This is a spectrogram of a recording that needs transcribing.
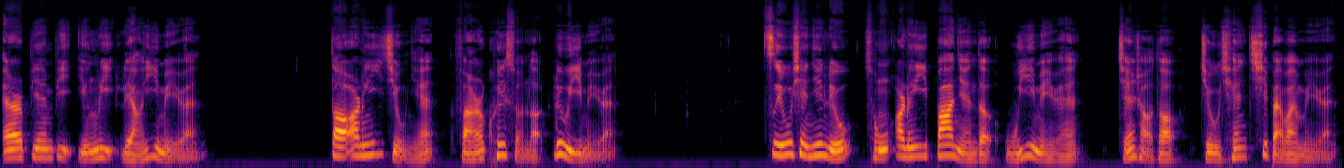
，Airbnb 盈利两亿美元，到2019年反而亏损了六亿美元。自由现金流从2018年的5亿美元减少到9700万美元。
